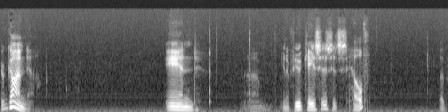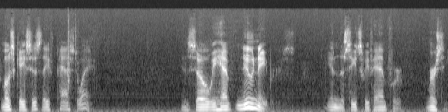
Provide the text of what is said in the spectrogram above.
they're gone now. And um, in a few cases, it's health, but most cases, they've passed away. And so we have new neighbors in the seats we've had for Mercy.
